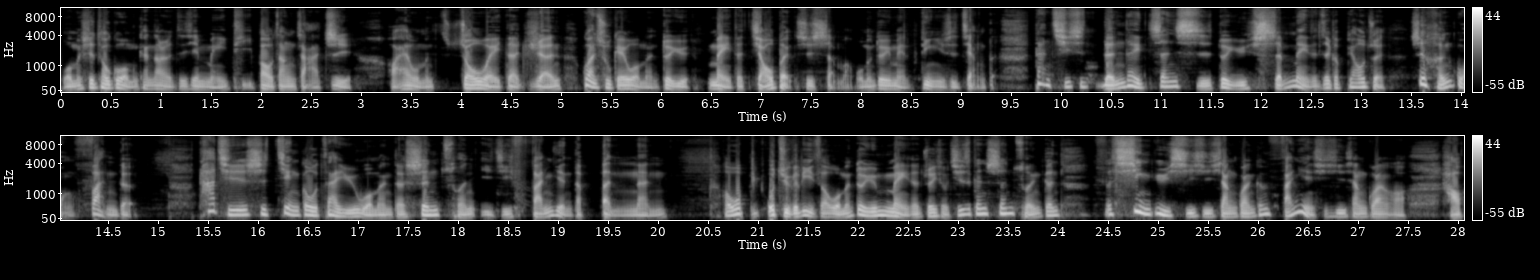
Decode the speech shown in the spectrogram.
我们是透过我们看到的这些媒体、报章、杂志，好，还有我们周围的人灌输给我们对于美的脚本是什么？我们对于美的定义是这样的。但其实人类真实对于审美的这个标准是很广泛的。它其实是建构在于我们的生存以及繁衍的本能。好，我比我举个例子啊，我们对于美的追求，其实跟生存、跟性欲息息相关，跟繁衍息息相关哦。好，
